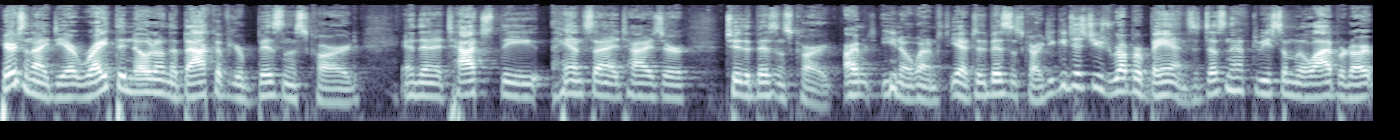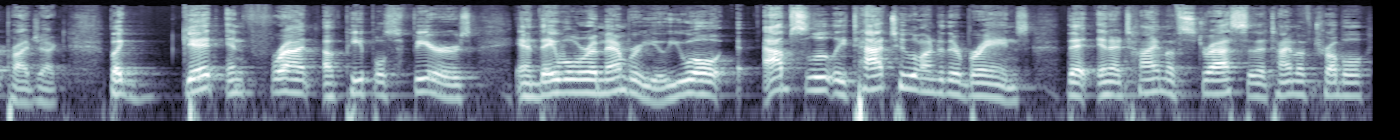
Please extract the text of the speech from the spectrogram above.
Here's an idea. Write the note on the back of your business card and then attach the hand sanitizer to the business card. I'm, you know what I'm, yeah, to the business card. You could just use rubber bands. It doesn't have to be some elaborate art project, but Get in front of people's fears and they will remember you. You will absolutely tattoo onto their brains that in a time of stress, in a time of trouble,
